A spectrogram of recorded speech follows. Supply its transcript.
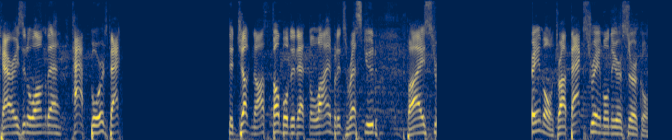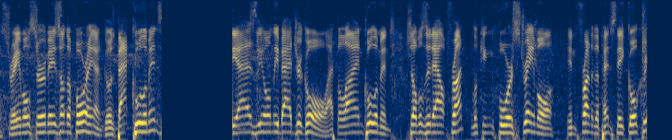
Carries it along the half boards. Back to Jugnoth. Fumbled it at the line, but it's rescued by Stramel, drop back Stramel near circle. Stramel surveys on the forehand, goes back Ceulemans. He has the only Badger goal. At the line, Ceulemans shovels it out front, looking for Stramel in front of the Penn State goal crease.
